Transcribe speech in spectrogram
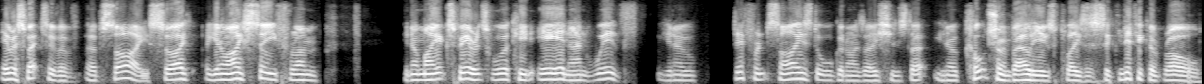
irrespective of, of size. So I, you know, I see from, you know, my experience working in and with, you know, different sized organizations that, you know, culture and values plays a significant role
